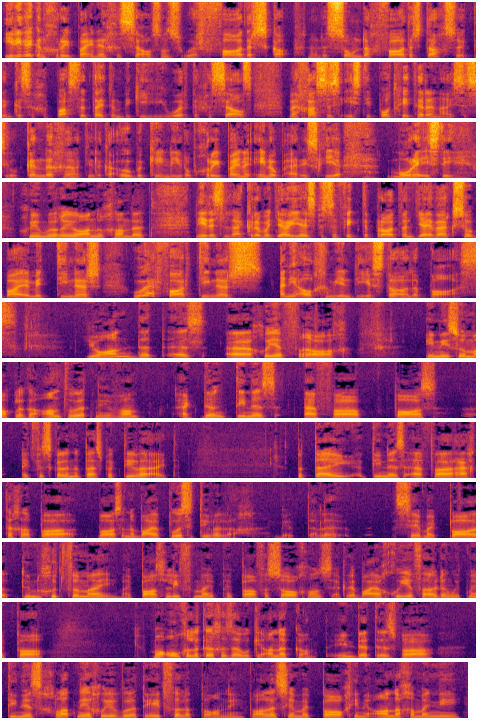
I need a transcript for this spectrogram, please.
Hierdie week in Groepyne gesels ons oor vaderskap. Nou dis Sondag Vadersdag, so ek dink is 'n gepaste tyd om bietjie hieroor te gesels. My gas is Estie Potgieter en hy is 'n sielkundige, natuurlik 'n ou bekende hier op Groepyne en op RSG. Môre Estie. Goeiemôre Johan, hoe gaan dit? Nee, dis lekker om met jou jy spesifiek te praat want jy werk so baie met tieners. Hoe ervaar tieners in die algemeen deesdae hulle paas? Johan, dit is 'n goeie vraag en nie so maklike antwoord nie want ek dink tieners ervaar pas uit verskillende perspektiewe uit. Party tieners ervaar regtig hulle pa pas in 'n baie positiewe lig. Jy weet, hulle sê my pa doen goed vir my, my pa's lief vir my, my pa versorg ons, ek het 'n baie goeie verhouding met my pa. Maar ongelukkig is daar ook die ander kant en dit is waar tieners glad nie 'n goeie woord het vir hulle pa nie. Waar hulle sê my pa gee nie aandag aan my nie.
